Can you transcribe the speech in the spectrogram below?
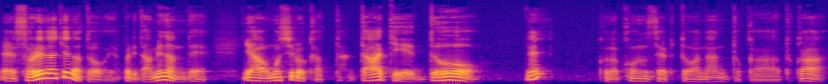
えー、それだけだとやっぱりダメなんでいや面白かった。だけどねこのコンセプトは何とかとか、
